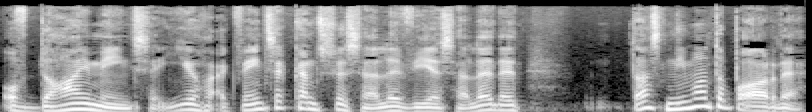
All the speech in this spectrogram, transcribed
of daai mense. Jo, ek wens ek kan soos hulle wees. Hulle dit daar's niemand op aarde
